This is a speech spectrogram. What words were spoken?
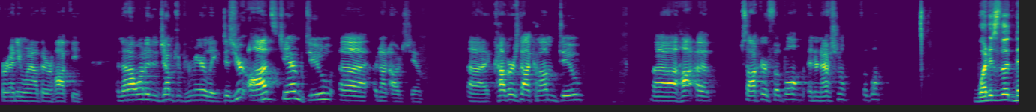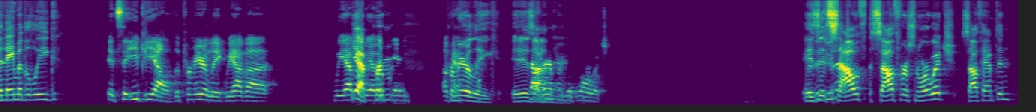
for anyone out there in hockey. And then I wanted to jump to Premier League. Does your OddsJam do, uh, not OddsJam, uh, covers.com do uh, ho- uh, soccer, football, international football? What is the, the name of the league? It's the EPL, the Premier League. We have a, we have, yeah, we have. Okay. Premier League. It is South on there. Norwich. Is it, it South South versus Norwich? Southampton?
